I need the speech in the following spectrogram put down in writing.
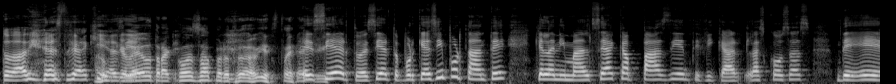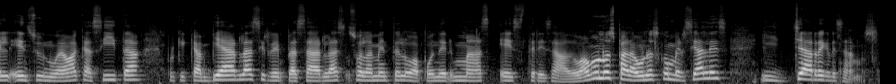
Todavía estoy aquí. Aunque así veo es. otra cosa, pero todavía estoy aquí. Es cierto, es cierto, porque es importante que el animal sea capaz de identificar las cosas de él en su nueva casita, porque cambiarlas y reemplazarlas solamente lo va a poner más estresado. Vámonos para unos comerciales y ya regresamos.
